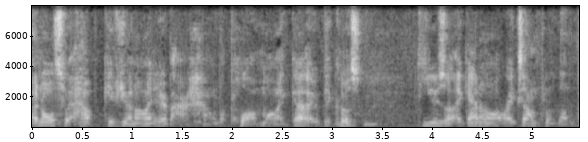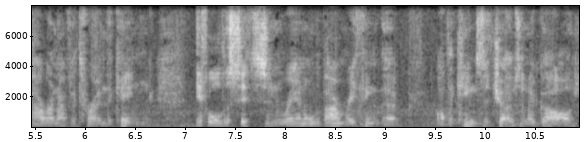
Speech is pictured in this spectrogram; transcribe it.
and also it helps gives you an idea about how the plot might go. Because mm-hmm. to use again our example of the Baron overthrowing the king, if all the citizenry and all the baronry think that oh the king's the chosen of God,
